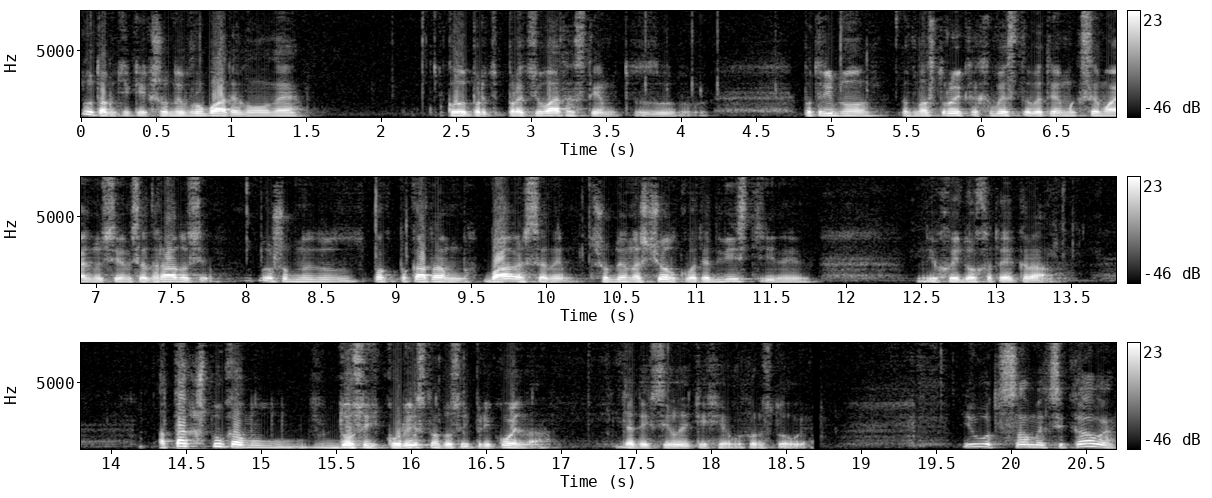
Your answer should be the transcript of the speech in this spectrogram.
Ну там тільки якщо не врубати, головне, коли працювати з тим, потрібно в настройках виставити максимальну 70 градусів, ну, щоб не, поки там бавишся ним, щоб не нащолкувати 200 і не, не хайдохати екран. А так штука ну, досить корисна, досить прикольна для тих цілей, яких я використовую. І от саме цікаве,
